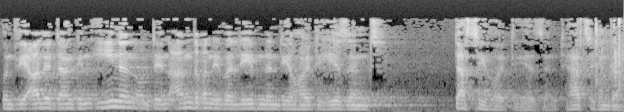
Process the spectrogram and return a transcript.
und wir alle danken Ihnen und den anderen Überlebenden, die heute hier sind, dass Sie heute hier sind. Herzlichen Dank.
